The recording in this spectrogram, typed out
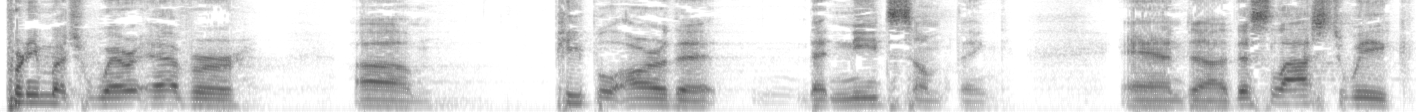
pretty much wherever um, people are that that need something. And uh, this last week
